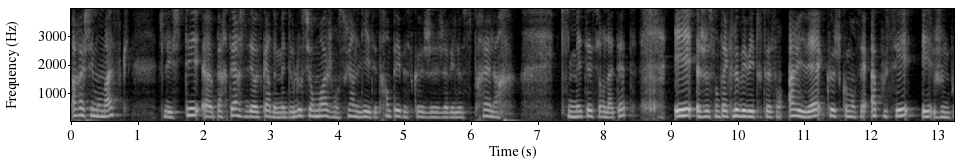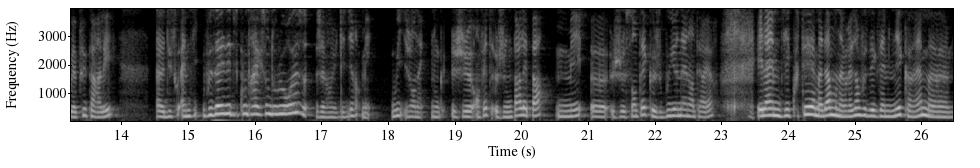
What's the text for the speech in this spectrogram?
arraché mon masque, je l'ai jeté euh, par terre. Je disais à Oscar de mettre de l'eau sur moi. Je m'en souviens, le lit était trempé parce que j'avais le spray là qui me mettait sur la tête. Et je sentais que le bébé, de toute façon, arrivait, que je commençais à pousser et je ne pouvais plus parler euh, du tout. Elle me dit Vous avez des contractions douloureuses? J'avais envie de lui dire Mais oui, j'en ai. Donc, je, en fait, je ne parlais pas, mais euh, je sentais que je bouillonnais à l'intérieur. Et là, elle me dit écoutez, madame, on aimerait bien vous examiner quand même. Euh.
